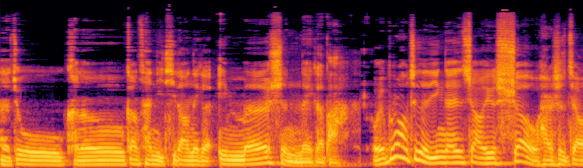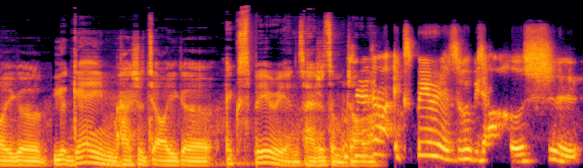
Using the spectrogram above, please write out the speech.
呃，就可能刚才你提到那个 immersion 那个吧，我也不知道这个应该叫一个 show 还是叫一个一个 game 还是叫一个 experience 还是怎么着？我觉得叫 experience 会比较合适。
